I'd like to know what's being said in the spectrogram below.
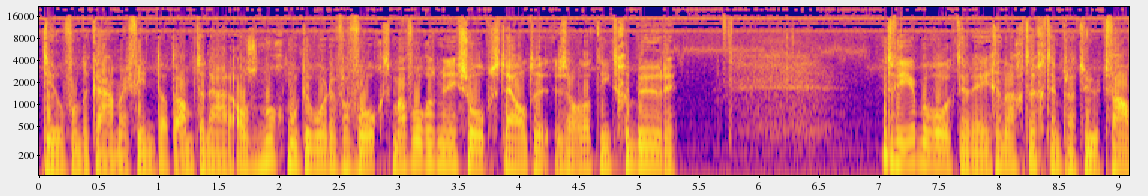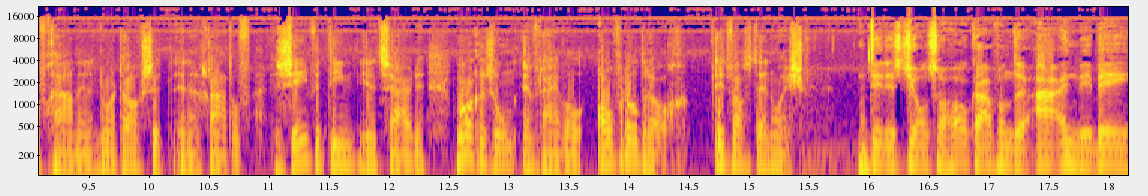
Deel van de Kamer vindt dat ambtenaren alsnog moeten worden vervolgd, maar volgens minister Opstelten zal dat niet gebeuren. Het weer bewolkt en regenachtig, temperatuur 12 graden in het noordoosten en een graad of 17 in het zuiden. Morgen zon en vrijwel overal droog. Dit was het NOS. Dit is Johnson Hoka van de ANWB.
